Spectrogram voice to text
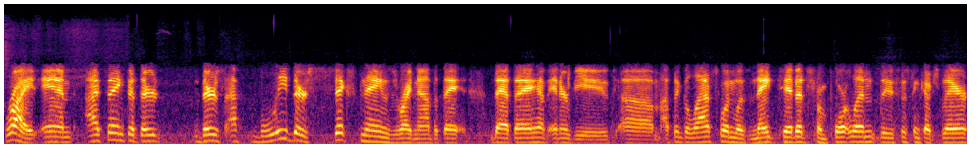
Right, and I think that there, there's, I believe there's six names right now that they that they have interviewed. Um, I think the last one was Nate Tibbetts from Portland, the assistant coach there.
